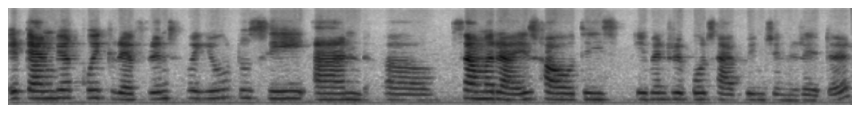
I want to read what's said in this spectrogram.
It can be a quick reference for you to see and uh, summarize how these event reports have been generated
